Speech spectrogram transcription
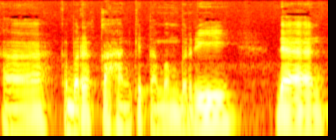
uh, keberkahan kita memberi dan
